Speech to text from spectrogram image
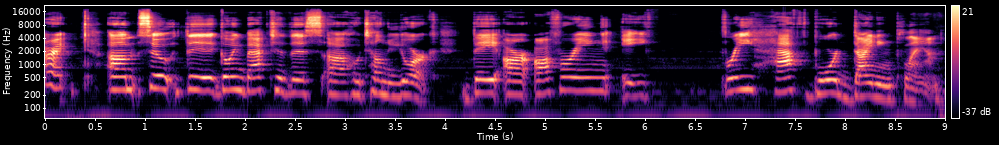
All right. Um, so the going back to this uh, Hotel New York, they are offering a free half board dining plan.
